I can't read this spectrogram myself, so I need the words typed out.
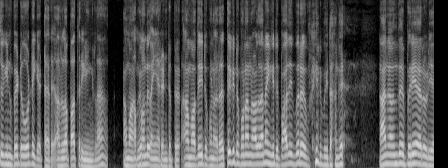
தூக்கின்னு போயிட்டு ஓட்டு கேட்டார். அதெல்லாம் பார்த்துருக்கீங்களா? ஆமாம் அப்பா பையன் ரெண்டு பேர். ஆமாம் தூக்கிட்டு போனார். தூக்கிட்டு போனதுனால தானே இங்கிட்டு பாதி பேர் தூக்கிட்டு போயிட்டாங்க. நாங்கள் வந்து பெரியாருடைய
